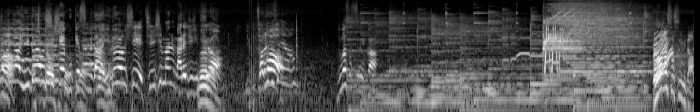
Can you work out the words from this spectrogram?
저는요 이도영 씨께 묻겠습니다. 이도영 씨 진실만을 말해 주십시오. 저거 누가 썼습니까? 돌아갔었습니다.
